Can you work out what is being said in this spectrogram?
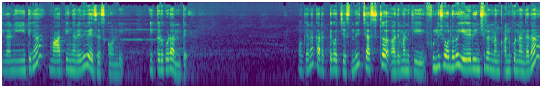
ఇలా నీట్గా మార్కింగ్ అనేది వేసేసుకోండి. ఇక్కడ కూడా అంతే. ఓకేనా? కరెక్ట్గా వచ్చేసింది. జస్ట్ అది మనకి ఫుల్ షోల్డర్ ఏడు ఇంచులు అన్న అనుకున్నాం కదా?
